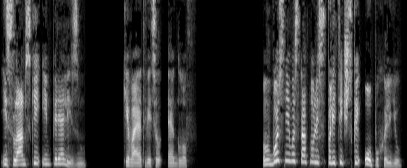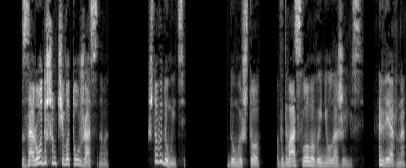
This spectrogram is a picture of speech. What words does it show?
Исламский империализм кивая, ответил Эглов. В Боснии мы столкнулись с политической опухолью, зародышем чего-то ужасного. Что вы думаете? Думаю, что в два слова вы не уложились. Верно,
